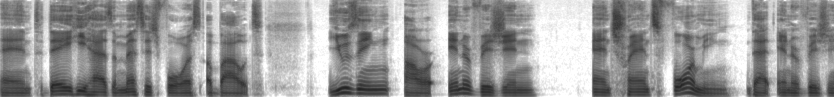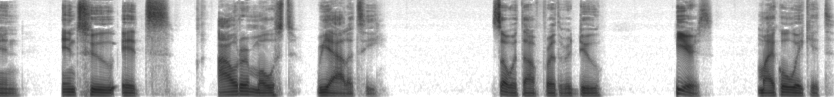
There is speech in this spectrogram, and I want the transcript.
And today he has a message for us about using our inner vision and transforming that inner vision into its outermost reality. So without further ado, here's Michael Wickett.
